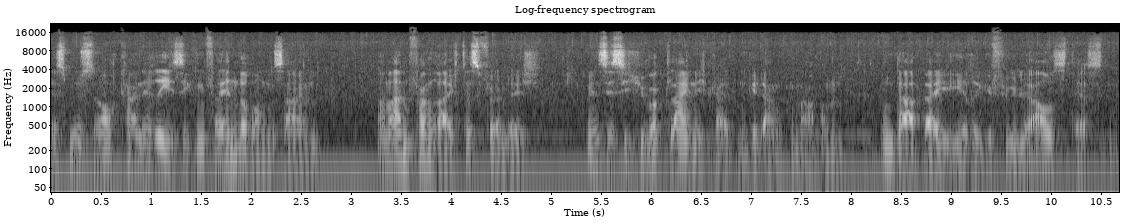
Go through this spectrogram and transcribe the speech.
Es müssen auch keine riesigen Veränderungen sein. Am Anfang reicht es völlig, wenn Sie sich über Kleinigkeiten Gedanken machen und dabei Ihre Gefühle austesten.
